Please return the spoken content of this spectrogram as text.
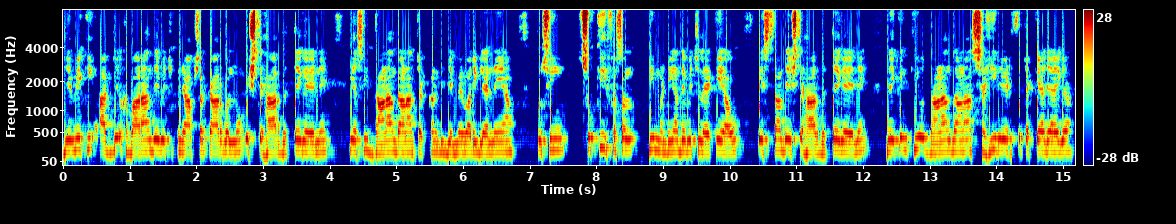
ਜਿਵੇਂ ਕਿ ਅੱਜ ਅਖਬਾਰਾਂ ਦੇ ਵਿੱਚ ਪੰਜਾਬ ਸਰਕਾਰ ਵੱਲੋਂ ਇਸ਼ਤਿਹਾਰ ਦਿੱਤੇ ਗਏ ਨੇ ਕਿ ਅਸੀਂ ਦਾਣਾ ਦਾਣਾ ਚੱਕਣ ਦੀ ਜ਼ਿੰਮੇਵਾਰੀ ਲੈਨੇ ਆ ਤੁਸੀਂ ਸੁੱਕੀ ਫਸਲ ਹੀ ਮੰਡੀਆਂ ਦੇ ਵਿੱਚ ਲੈ ਕੇ ਆਓ। ਇਸ ਤਰ੍ਹਾਂ ਦੇ ਇਸ਼ਤਿਹਾਰ ਦਿੱਤੇ ਗਏ ਨੇ। ਲੇਕਿਨ ਕੀ ਉਹ ਦਾਣਾ ਦਾਣਾ ਸਹੀ ਰੇਟ ਤੇ ਚੱਕਿਆ ਜਾਏਗਾ?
